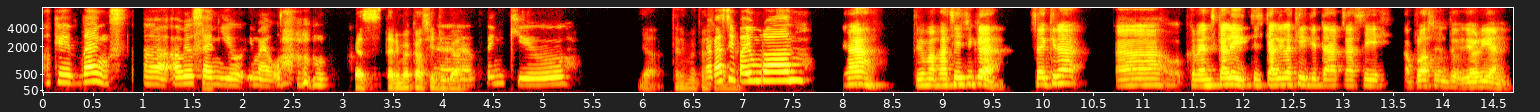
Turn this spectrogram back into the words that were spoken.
Okay, thanks. Uh, I will send you email. Yes, terima kasih juga. Uh, thank you. Ya, terima Terima kasih kasih banyak. Pak Imron. Ya, terima kasih juga. Saya kira eh, keren sekali. Sekali lagi kita kasih aplaus untuk Yorian.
